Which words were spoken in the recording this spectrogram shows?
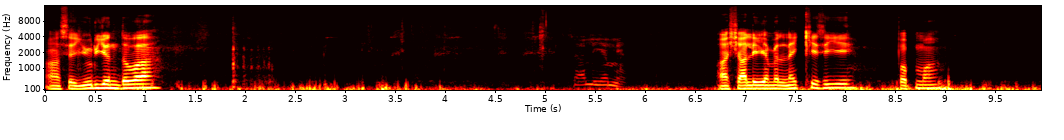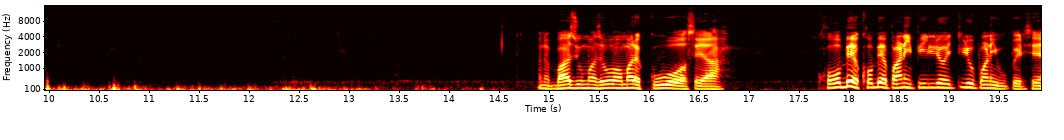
આ છે યુરિયન દવા ચાલી એમ આ શાલી એમએલ નાખીએ છીએ પપમાં અને બાજુમાં જુઓ અમારે કૂવો છે આ. ખોબે ખોબે પાણી પી લ્યો એટલું પાણી ઉપર છે.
